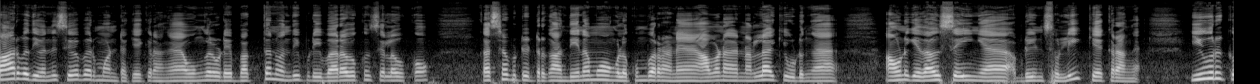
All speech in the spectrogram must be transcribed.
பார்வதி வந்து சிவபெருமான்கிட்ட கேட்குறாங்க உங்களுடைய பக்தன் வந்து இப்படி வரவுக்கும் செலவுக்கும் கஷ்டப்பட்டுட்டு இருக்கான். தினமும் உங்களை கும்பிட்றானே. அவனை நல்லாக்கி விடுங்க. அவனுக்கு ஏதாவது செய்யுங்க அப்படின்னு சொல்லி கேட்குறாங்க இவருக்கு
